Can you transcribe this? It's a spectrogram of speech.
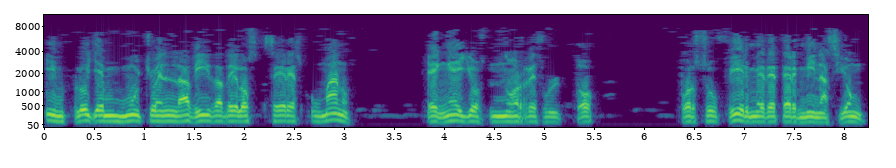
influyen mucho en la vida de los seres humanos, en ellos no resultó por su firme determinación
